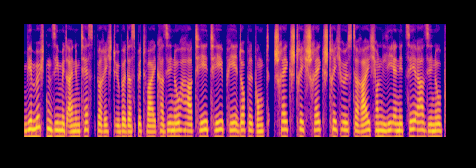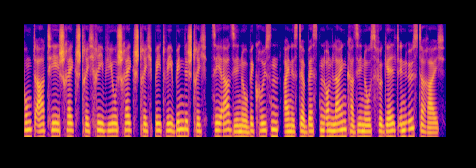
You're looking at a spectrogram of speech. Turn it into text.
Wir möchten Sie mit einem Testbericht über das Bitwei Casino http österreich onlinecasino.at review betw casino begrüßen, eines der besten Online-Casinos für Geld in Österreich.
